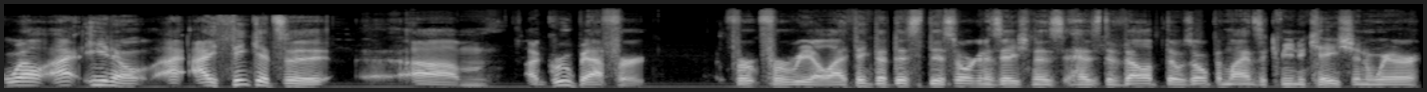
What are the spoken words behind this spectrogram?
Well, I, you know, I, I think it's a, um, a group effort for, for real. I think that this this organization has has developed those open lines of communication where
